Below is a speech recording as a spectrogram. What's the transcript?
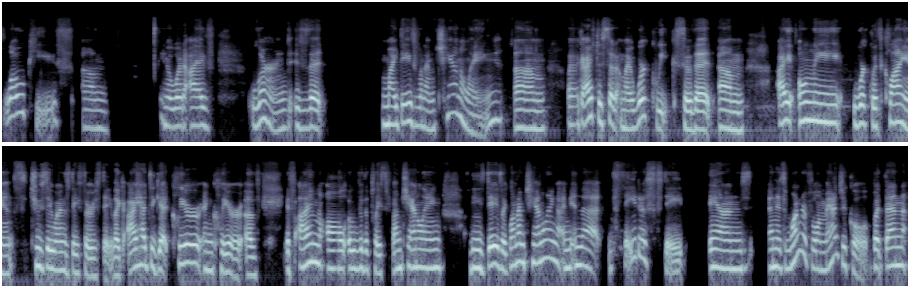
flow piece um, you know what i've learned is that my days when i'm channeling um, like i have to set up my work week so that um, i only work with clients tuesday wednesday thursday. Like i had to get clearer and clearer of if i'm all over the place if i'm channeling these days like when i'm channeling i'm in that theta state and and it's wonderful and magical but then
